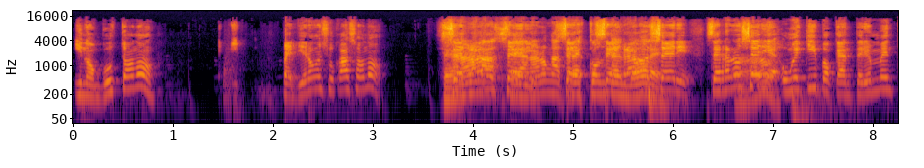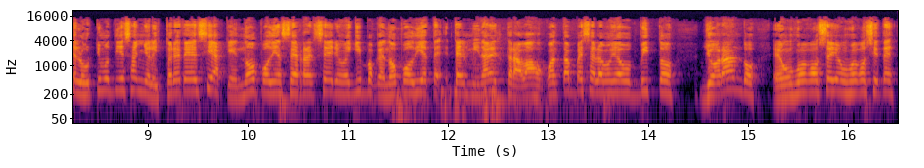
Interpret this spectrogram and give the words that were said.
Y nos gusta o no, perdieron en su caso o no, Cerraron, a, serie. Cerraron serie. Cerraron serie un equipo que anteriormente, en los últimos 10 años, la historia te decía que no podían cerrar serie, un equipo que no podía terminar el trabajo. ¿Cuántas veces lo habíamos visto llorando en un juego 6, en un juego 7?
